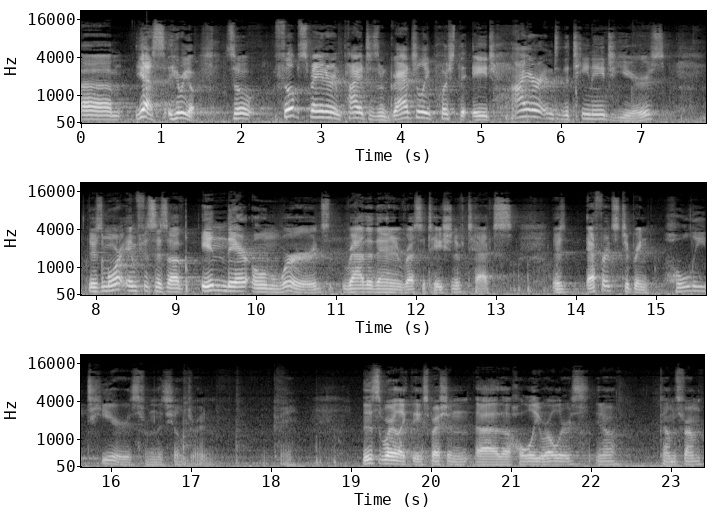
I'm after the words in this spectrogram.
um, yes, here we go. So, Philip Spener and Pietism gradually pushed the age higher into the teenage years. There's more emphasis of in their own words rather than in recitation of texts. There's efforts to bring holy tears from the children. Okay, this is where like the expression uh, "the holy rollers," you know, comes from,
